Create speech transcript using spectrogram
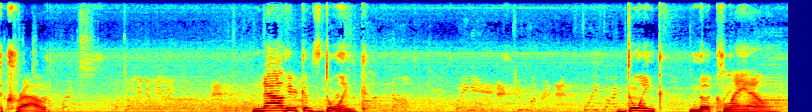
the crowd. Now here comes Doink. Weighing in at 245 Doink the clown.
